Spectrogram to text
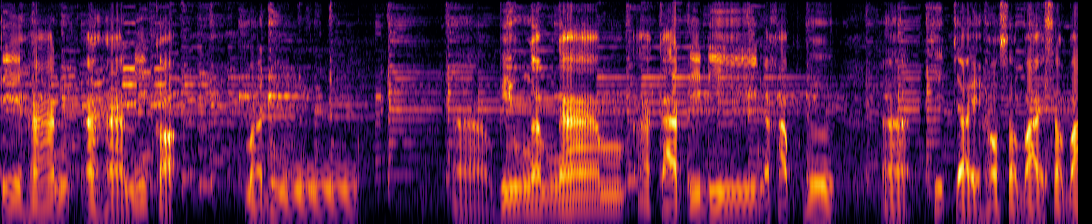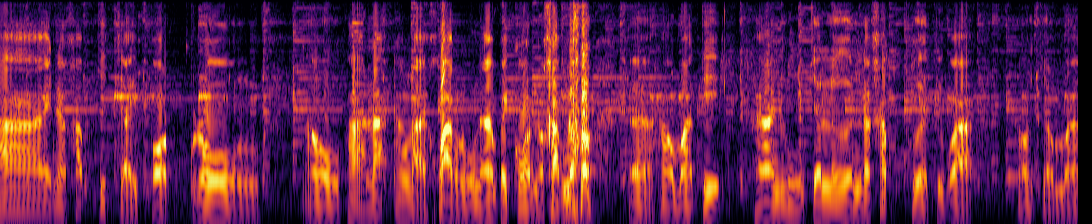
ที่ห้านอาหารนี่ก็มาดูาวิวงามๆอากาศดีๆนะครับคือจิตใจเฮาสบายสบายๆนะครับ จิตใจปลอดโปร่ง เอาภาระทั้งหลายขวางลงน้ำไปก่อนนะครับเนาะเออเฮามาที่หาลุงเจริญนะครับ เพื่อที่ว่าเราจะมา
